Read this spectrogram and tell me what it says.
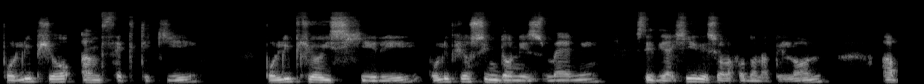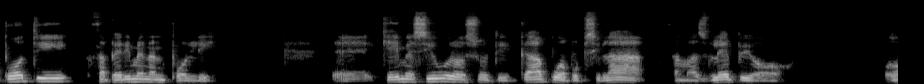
πολύ πιο ανθεκτική, πολύ πιο ισχυρή, πολύ πιο συντονισμένη στη διαχείριση όλων αυτών των απειλών από ό,τι θα περίμεναν πολλοί. Ε, και είμαι σίγουρος ότι κάπου από ψηλά θα μας βλέπει ο, ο,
